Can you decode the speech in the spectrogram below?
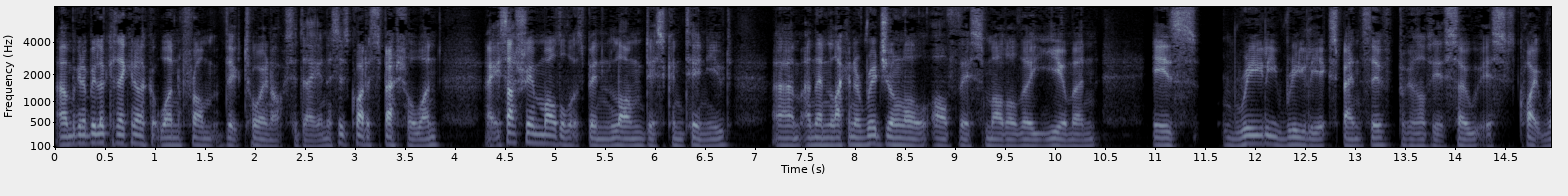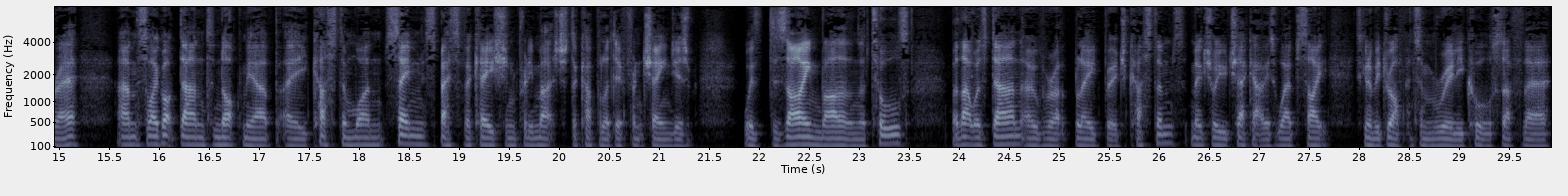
And we're going to be looking, taking a look at one from Victorinox today, and this is quite a special one. Uh, it's actually a model that's been long discontinued, um, and then like an original of this model, the Yeoman, is really, really expensive because obviously it's so it's quite rare. Um, so I got Dan to knock me up a custom one, same specification, pretty much, just a couple of different changes with design rather than the tools. But that was Dan over at Bladebridge Customs. Make sure you check out his website. He's going to be dropping some really cool stuff there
